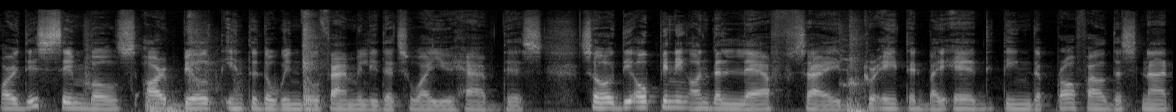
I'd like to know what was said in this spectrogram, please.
or these symbols are built into the window family. That's why you have this. So the opening on the left side created by editing the profile does not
